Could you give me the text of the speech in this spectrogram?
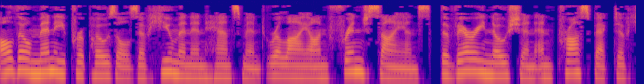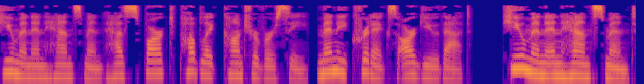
Although many proposals of human enhancement rely on fringe science, the very notion and prospect of human enhancement has sparked public controversy. Many critics argue that human enhancement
